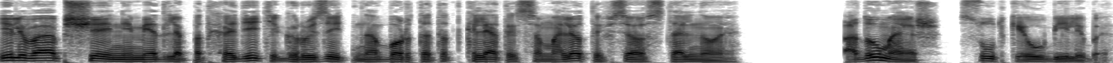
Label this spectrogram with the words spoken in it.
или вообще немедля подходить и грузить на борт этот клятый самолет и все остальное. Подумаешь, сутки убили бы.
